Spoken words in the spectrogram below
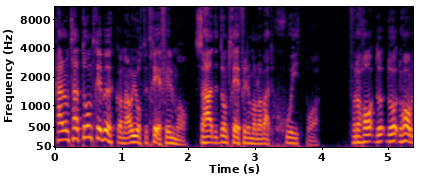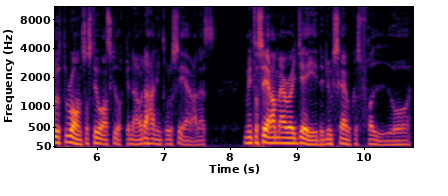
hade de tagit de tre böckerna och gjort det tre filmer så hade de tre filmerna varit skitbra. För då har, då, då, har du Thrawn som stora skurken där och där han introducerades. De introducerar Mara Jade, Luke Skywalkers fru och,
